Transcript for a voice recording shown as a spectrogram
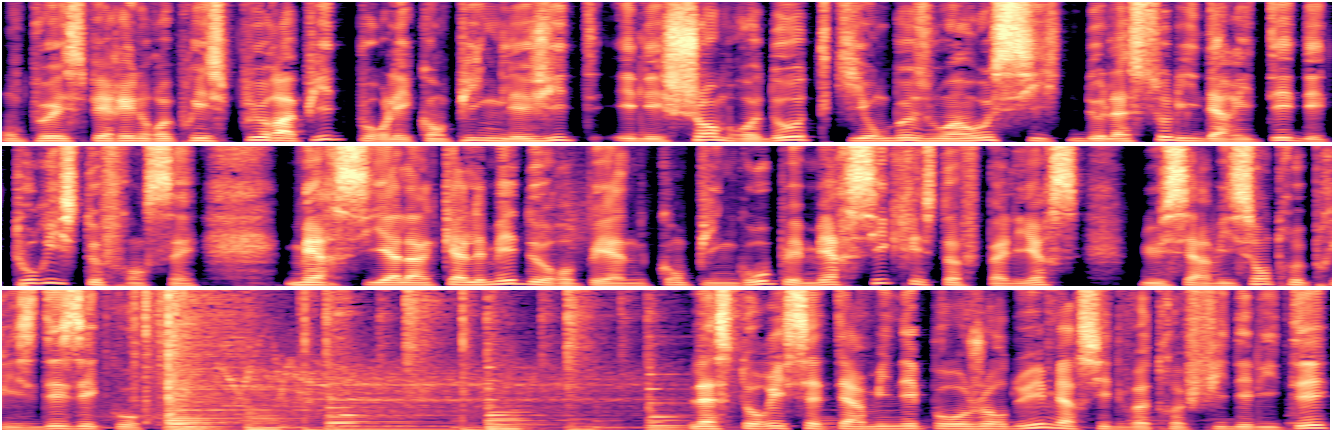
On peut espérer une reprise plus rapide pour les campings, les et les chambres d'hôtes qui ont besoin aussi de la solidarité des touristes français. Merci Alain Calmet d'European Camping Group et merci Christophe Paliers du service entreprise des échos. La story s'est terminée pour aujourd'hui. Merci de votre fidélité.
